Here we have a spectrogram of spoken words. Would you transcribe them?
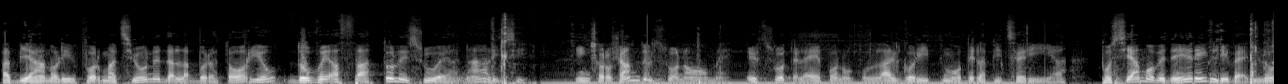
Abbiamo l'informazione dal laboratorio dove ha fatto le sue analisi. Incrociando il suo nome e il suo telefono con l'algoritmo della pizzeria, possiamo vedere il livello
